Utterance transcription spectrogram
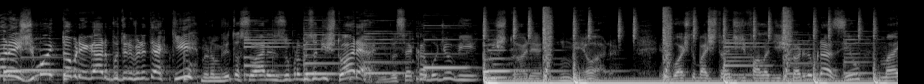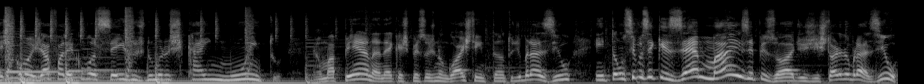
Senhores, muito obrigado por terem vindo até aqui. Meu nome é Vitor Soares, sou professor de História e você acabou de ouvir História em Meia Hora. Eu gosto bastante de falar de história do Brasil, mas como eu já falei com vocês, os números caem muito. É uma pena, né, que as pessoas não gostem tanto de Brasil. Então, se você quiser mais episódios de história do Brasil,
